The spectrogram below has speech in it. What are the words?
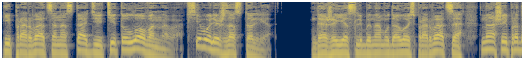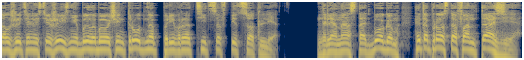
и прорваться на стадию титулованного всего лишь за сто лет. Даже если бы нам удалось прорваться, нашей продолжительности жизни было бы очень трудно превратиться в 500 лет. Для нас стать богом – это просто фантазия.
